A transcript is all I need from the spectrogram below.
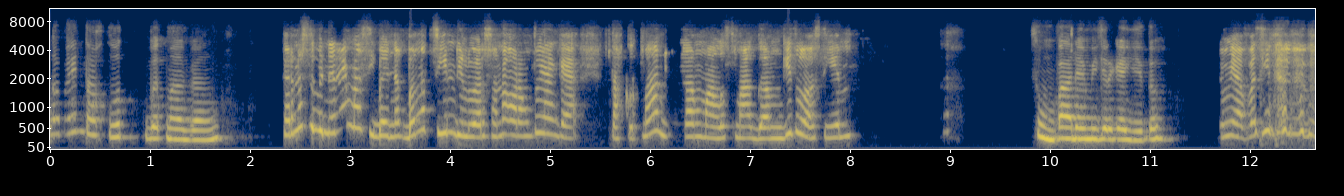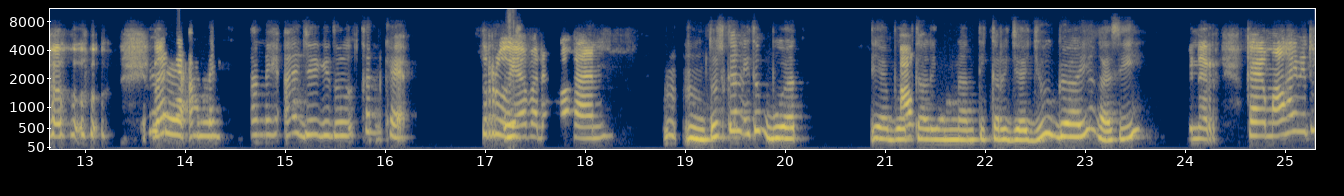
Ngapain takut buat magang? Karena sebenarnya masih banyak banget Sin di luar sana orang tuh yang kayak takut magang males magang gitu loh Sin. Sumpah ada yang mikir kayak gitu. demi apa sih? Nggak tahu. Itu banyak kayak aneh, aneh aja gitu. Kan kayak seru terus, ya padahal kan. Mm-mm, terus kan itu buat ya buat Ap- kalian nanti kerja juga ya nggak sih? bener. Kayak malahan itu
